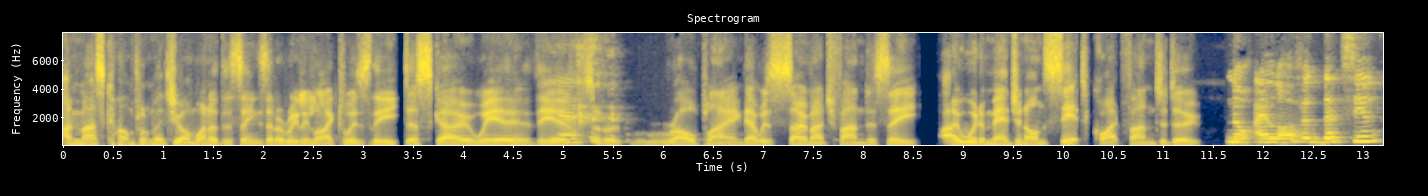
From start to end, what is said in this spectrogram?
I must compliment you on one of the scenes that I really liked was the disco where they're yeah. sort of role playing. That was so much fun to see. I would imagine on set quite fun to do. No, I loved that scene.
